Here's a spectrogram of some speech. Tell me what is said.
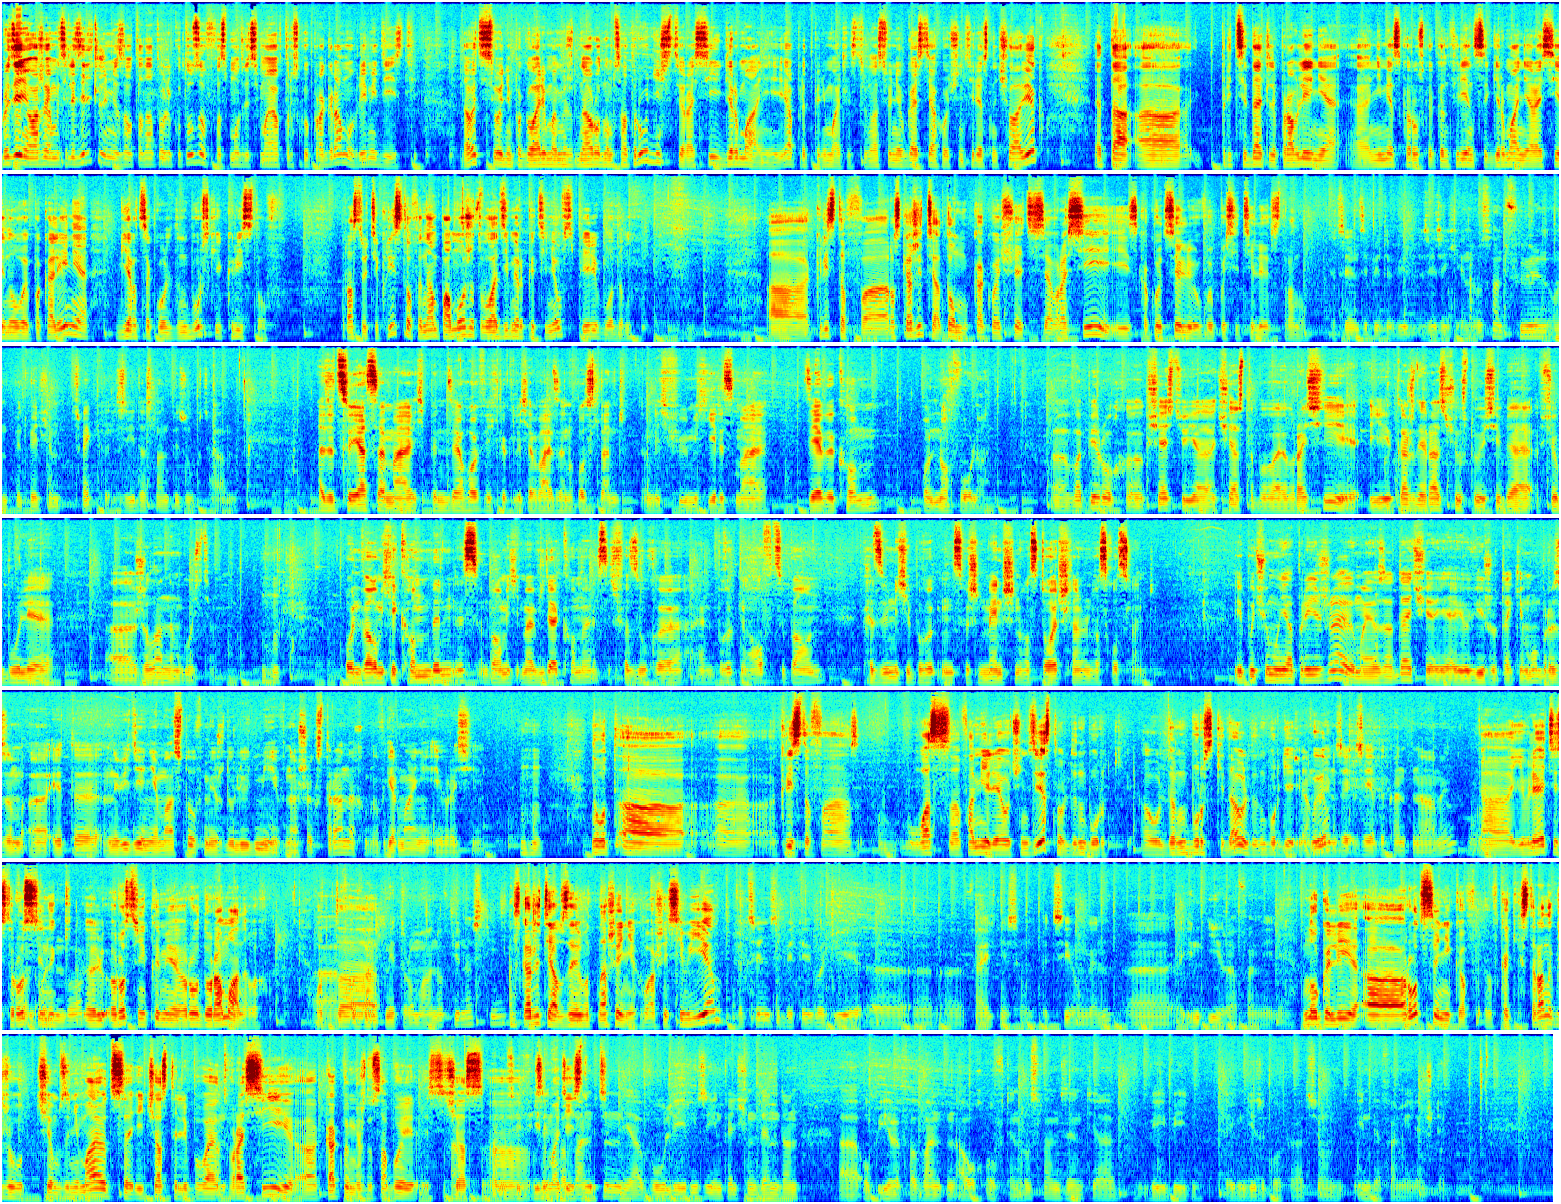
Добрый день, уважаемые телезрители. Меня зовут Анатолий Кутузов. Вы смотрите мою авторскую программу «Время действий». Давайте сегодня поговорим о международном сотрудничестве России и Германии и о предпринимательстве. У нас сегодня в гостях очень интересный человек. Это э, председатель правления э, немецко-русской конференции «Германия, Россия. Новое поколение» герцог Ольденбургский Кристоф. Здравствуйте, Кристоф. И нам поможет Владимир Котенев с переводом. А, Кристоф, а, расскажите о том, как вы ощущаете себя в России и с какой целью вы посетили страну. Erzählen Sie bitte, wie Sie sich in Russland fühlen und mit welchem Zweck Sie das Land besucht haben. Also zuerst einmal, ich bin sehr häufig glücklicherweise in Russland und ich fühle mich jedes Mal sehr willkommen und noch wohler. Э, Во-первых, э, к счастью, я часто бываю в России и каждый раз чувствую себя все более э, желанным гостем. Und warum ich gekommen bin ist und warum ich immer wieder komme, ist, ich versuche, Brücken aufzubauen, persönliche Brücken zwischen Menschen aus Deutschland und aus Russland. И почему я приезжаю, моя задача, я ее вижу таким образом, э, это наведение мостов между людьми в наших странах, в Германии и в России. Ну вот, а, а, Кристоф, а, у вас фамилия очень известна, Ольденбург, Ольденбургский, да, Ольденбурге. Haben Вы являетесь родственник- э, родственниками роду Романовых. Вот, äh, а, mit Romanov-Dynastie. Расскажите о взаимоотношениях в вашей семье. Erzählen Sie bitte über die äh, äh, Verhältnisse und Beziehungen äh, in Ihrer Familie. Много ли а, родственников, в каких странах живут, чем занимаются и часто ли бывают в России? А, Как вы между собой сейчас а, взаимодействуете? Verwandten? Ja, wo leben Sie, in welchen Ländern? Äh, ob Ihre Verwandten auch oft in Russland sind? Ja, wie, wie eben diese Kooperation in der Familie entsteht.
